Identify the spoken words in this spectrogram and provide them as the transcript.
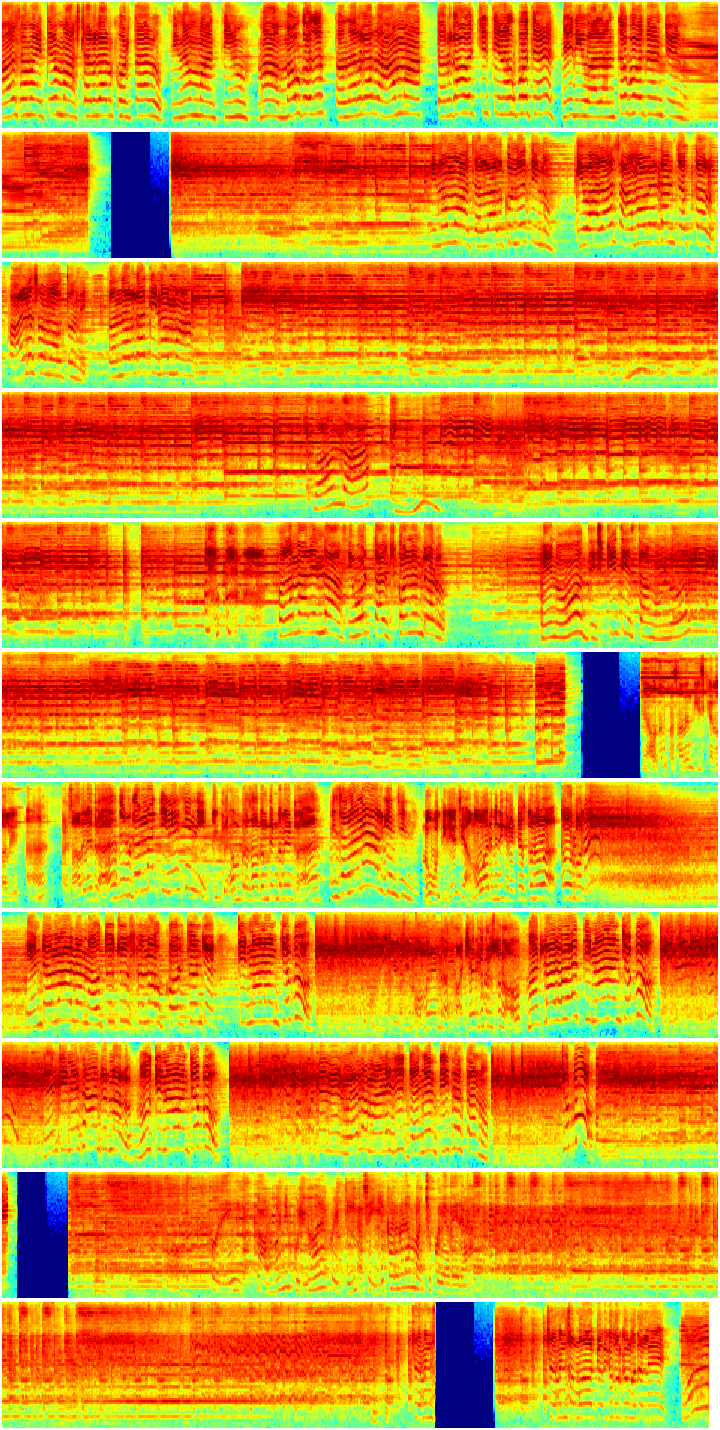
ఆలస్యం అయితే మాస్టర్ గారు కొడతారు. తినమ్మా తిను. మా అమ్మవు కదా తొందరగా రామ్మా. త్వరగా వచ్చి తినకపోతే నేను ఇవాళంతా భోజనం చేయను. తినమ్మా చల్లారకుండా తిను. ఇవాళ సామవేదం చెప్తారు. ఆలస్యం అవుతుంది తొందరగా తినమ్మా. పొలం మారిందా? శివుడు తలుచుకొని ఉంటాడు. నేను దిష్టి తీస్తాను. అవతల ప్రసాదం తీసుకెళ్ళాలి. ఆ? ప్రసాదం ఏంట్రా దుర్గమ్మ తినేసింది. విగ్రహం ప్రసాదం తింటమేంట్రా నిజంగానే? పులిహోర పెట్టి చెయ్యి కడగడం మర్చిపోయావేరా?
